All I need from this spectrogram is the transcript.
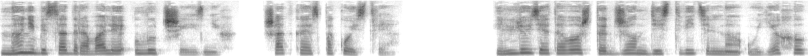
но небеса даровали лучшие из них — шаткое спокойствие. Иллюзия того, что Джон действительно уехал,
